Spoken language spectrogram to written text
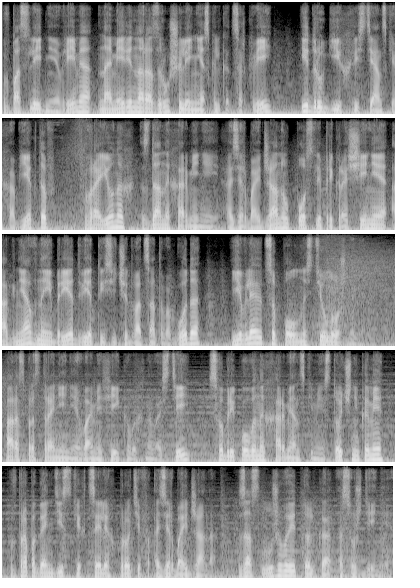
в последнее время намеренно разрушили несколько церквей и других христианских объектов в районах, сданных Арменией Азербайджану после прекращения огня в ноябре 2020 года, являются полностью ложными, а распространение вами фейковых новостей, сфабрикованных армянскими источниками в пропагандистских целях против Азербайджана, заслуживает только осуждения.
